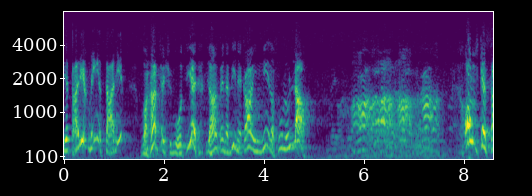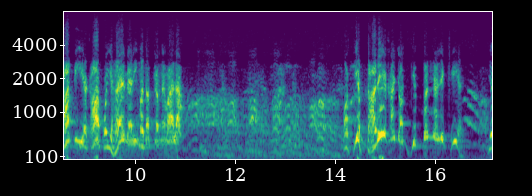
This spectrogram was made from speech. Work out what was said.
ये तारीख नहीं है, तारीख वहाँ से शुरू होती है, जहाँ से नबी ने कहा, इन्नी रसूलुल्लाह। और उसके साथ ही ये कहा कोई है मेरी मदद करने वाला? और ये तारीख है जो गिब्बन ने लिखी है। ये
